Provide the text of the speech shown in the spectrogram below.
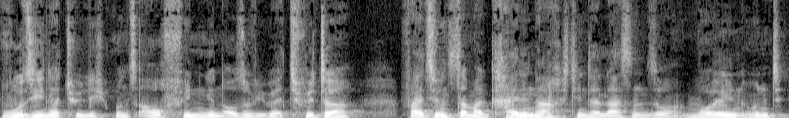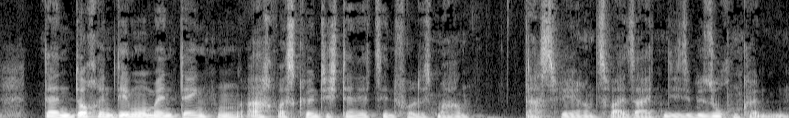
wo Sie natürlich uns auch finden, genauso wie bei Twitter. Falls Sie uns da mal keine Nachricht hinterlassen so wollen und dann doch in dem Moment denken, ach, was könnte ich denn jetzt Sinnvolles machen? Das wären zwei Seiten, die Sie besuchen könnten.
